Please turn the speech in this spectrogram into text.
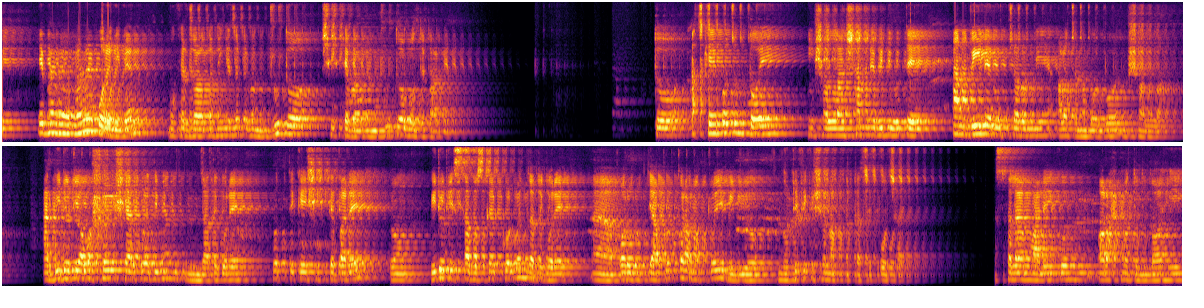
এভাবে এভাবে পড়ে নেবেন। মুখের জড়তা ভেঙে যাবে এবং দ্রুত শিখতে পারবেন, দ্রুত বলতে পারবেন। তো আজকে এ পর্যন্তই। ইনশাল্লাহ সামনে ভিডিওতে আনবিলের উচ্চারণ নিয়ে আলোচনা করব ইনশাল্লাহ। আর ভিডিওটি অবশ্যই শেয়ার করে দিবেন, যাতে করে প্রত্যেকেই শিখতে পারে এবং ভিডিওটি সাবস্ক্রাইব করবেন, যাতে করে পরবর্তী আপলোড করা মাত্রই ভিডিও নোটিফিকেশন আপনার কাছে পৌঁছায়। আসসালামু আলাইকুম আ রহমতুল্লাহি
